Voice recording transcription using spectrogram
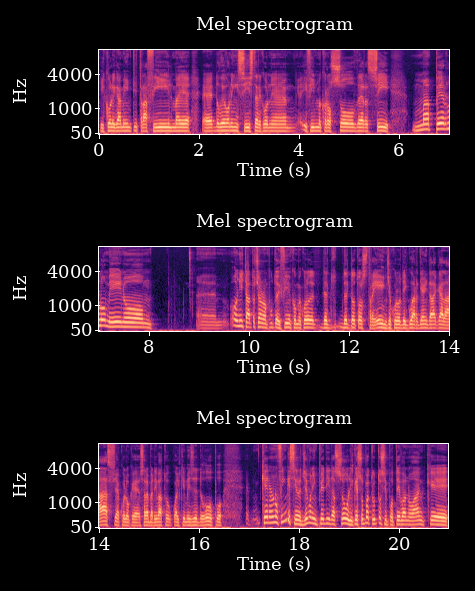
i collegamenti tra film, eh, dovevano insistere con eh, i film crossover, sì, ma perlomeno eh, ogni tanto c'erano appunto i film come quello del, del, del, Dottor Strange, quello dei Guardiani della Galassia, quello che sarebbe arrivato qualche mese dopo, eh, che erano film che si reggevano in piedi da soli, che soprattutto si potevano anche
